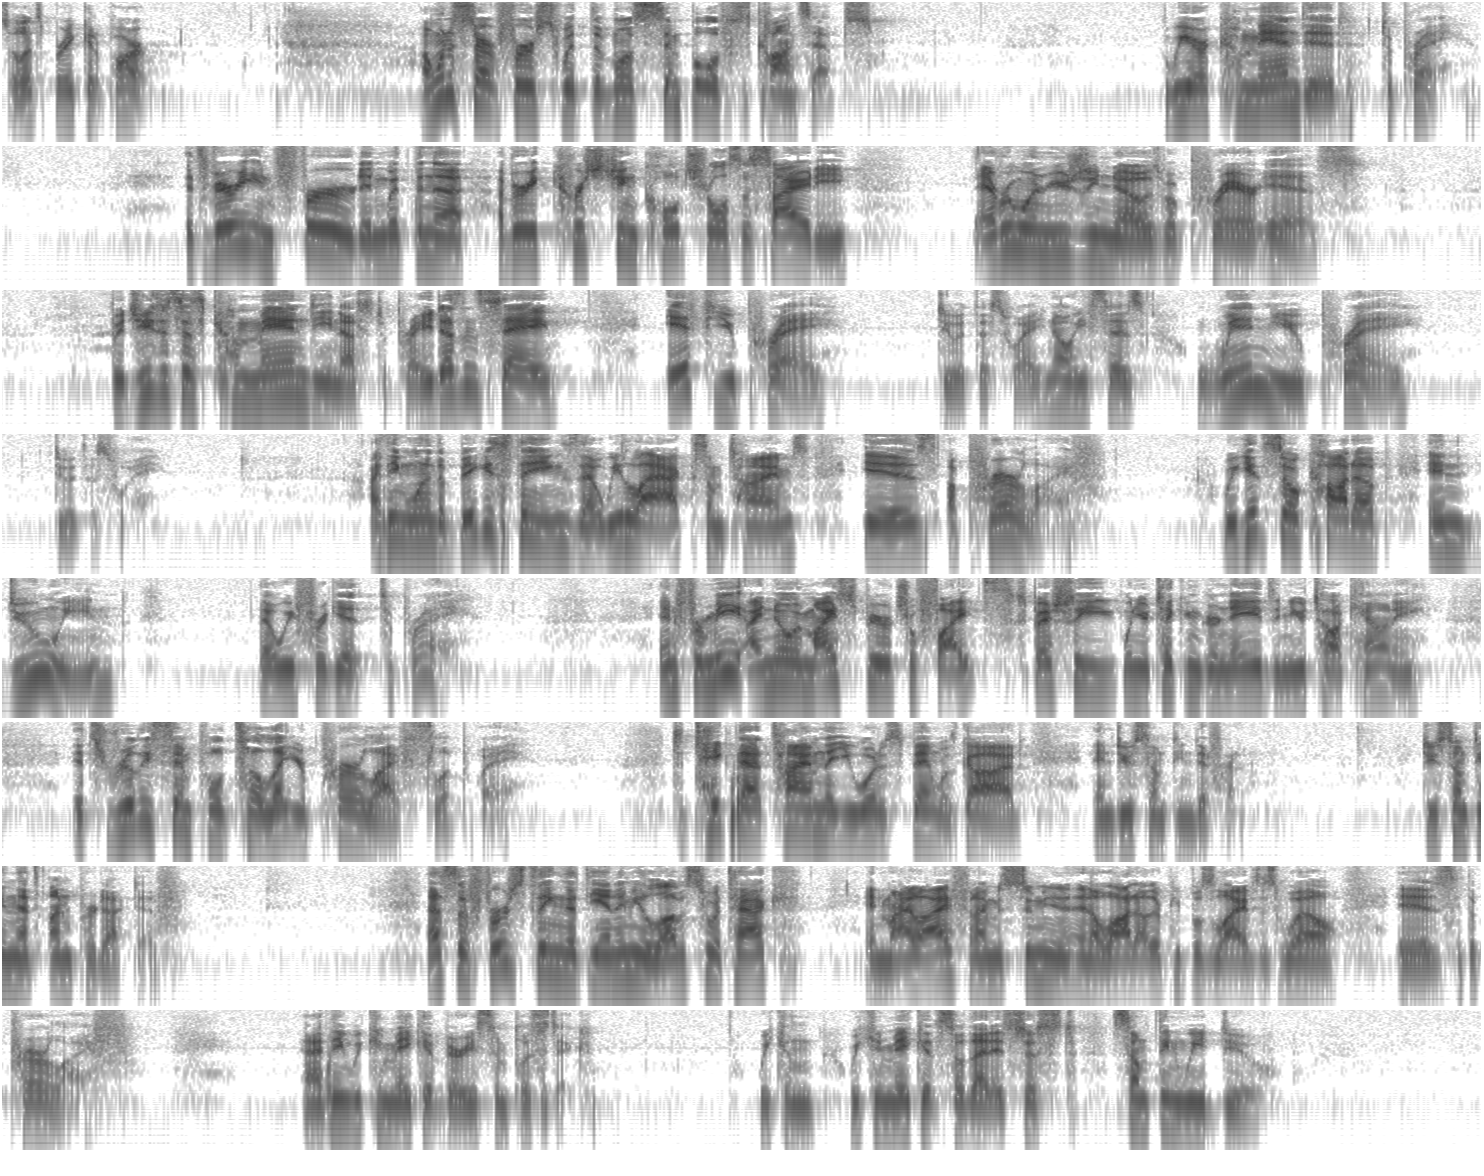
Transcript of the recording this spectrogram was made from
so let's break it apart. I want to start first with the most simple of concepts. We are commanded to pray. It's very inferred, and within a, a very Christian cultural society, everyone usually knows what prayer is. But Jesus is commanding us to pray. He doesn't say, if you pray, do it this way. No, he says, when you pray, do it this way. I think one of the biggest things that we lack sometimes is a prayer life. We get so caught up in doing that we forget to pray. And for me, I know in my spiritual fights, especially when you're taking grenades in Utah County, it's really simple to let your prayer life slip away. To take that time that you would have spent with God and do something different. Do something that's unproductive. That's the first thing that the enemy loves to attack in my life, and I'm assuming in a lot of other people's lives as well, is the prayer life. And I think we can make it very simplistic. We can, we can make it so that it's just something we do.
